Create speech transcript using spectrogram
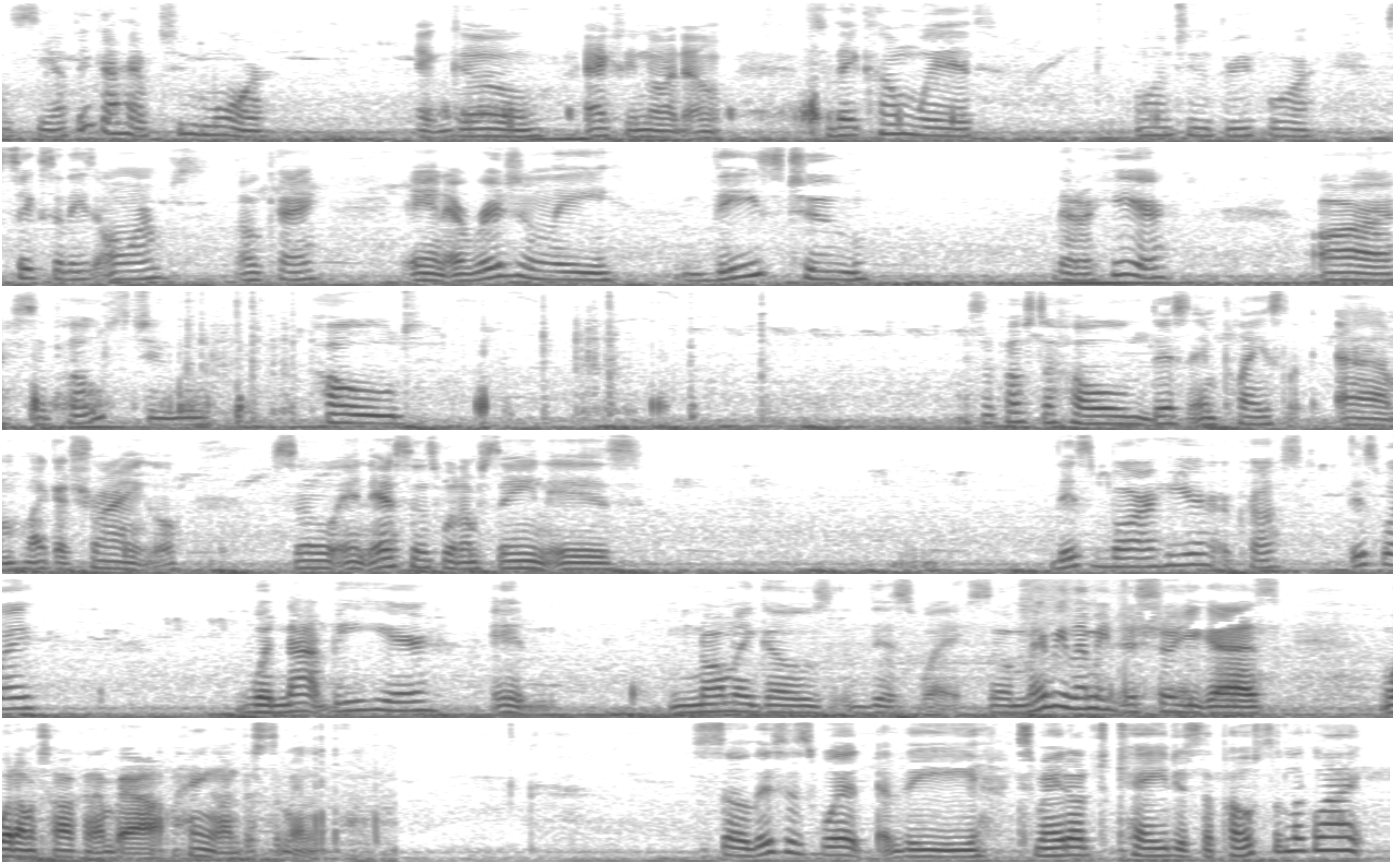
let's see, I think I have two more that go, actually no I don't. So they come with one, two, three, four, six of these arms, okay? And originally these two that are here are supposed to hold it's supposed to hold this in place um, like a triangle so in essence, what I'm saying is this bar here across this way would not be here. It normally goes this way. So maybe let me just show you guys what I'm talking about. Hang on just a minute. So this is what the tomato cage is supposed to look like.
